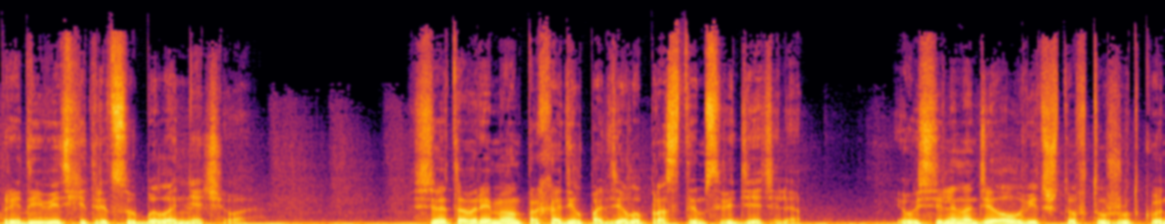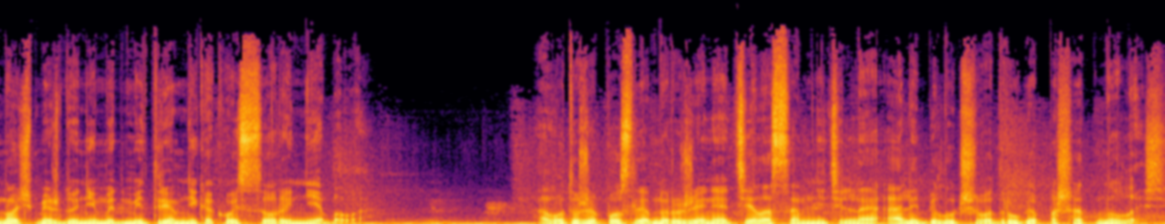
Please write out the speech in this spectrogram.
предъявить хитрецу было нечего. Все это время он проходил по делу простым свидетелем и усиленно делал вид, что в ту жуткую ночь между ним и Дмитрием никакой ссоры не было. А вот уже после обнаружения тела сомнительное алиби лучшего друга пошатнулось.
